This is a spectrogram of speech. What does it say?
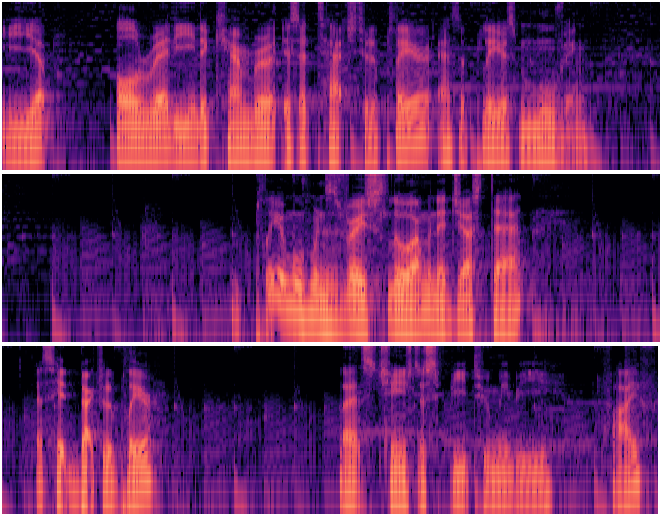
Yep, already the camera is attached to the player as the player is moving. Player movement is very slow. I'm going to adjust that. Let's hit back to the player. Let's change the speed to maybe 5.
